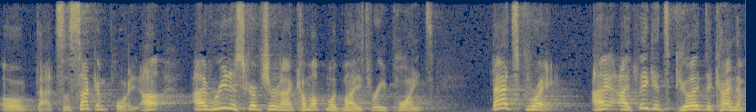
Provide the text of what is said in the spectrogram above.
Oh, that's the second point. I'll, I read a scripture and I come up with my three points. That's great. I, I think it's good to kind of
